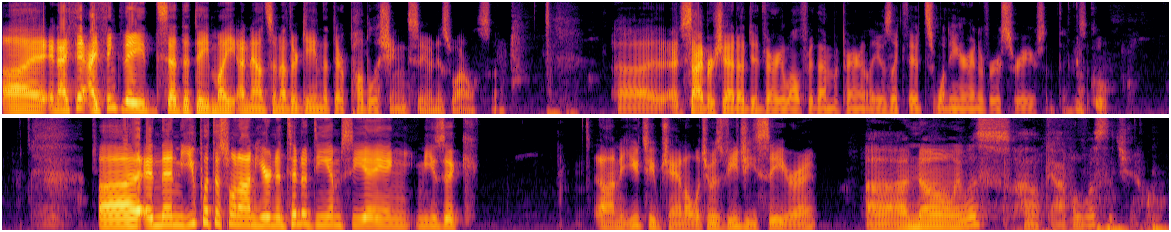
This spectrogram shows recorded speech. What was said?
Uh, and I think I think they said that they might announce another game that they're publishing soon as well. So uh, Cyber Shadow did very well for them. Apparently, it was like its one year anniversary or something. Oh, So- cool. Uh, and then you put this one on here, Nintendo DMCAing music on a YouTube channel, which was VGC, right? Uh, no, it was. Oh God, what was the channel?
